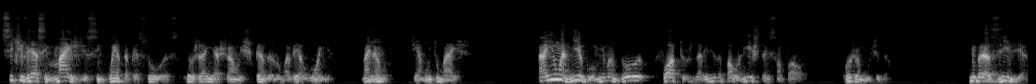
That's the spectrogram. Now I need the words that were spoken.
Se tivesse mais de 50 pessoas, eu já ia achar um escândalo, uma vergonha. Mas não, tinha muito mais. Aí um amigo me mandou fotos da Avenida Paulista, em São Paulo. Outra multidão. Em Brasília,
